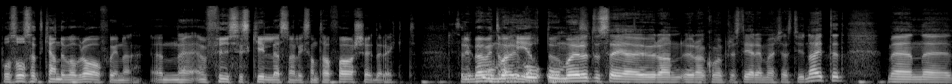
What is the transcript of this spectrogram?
på så sätt kan det vara bra att få in en, en fysisk kille som liksom tar för sig direkt. Så det behöver inte vara helt. Omöjligt att säga hur han, hur han kommer prestera i Manchester United. Men eh,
